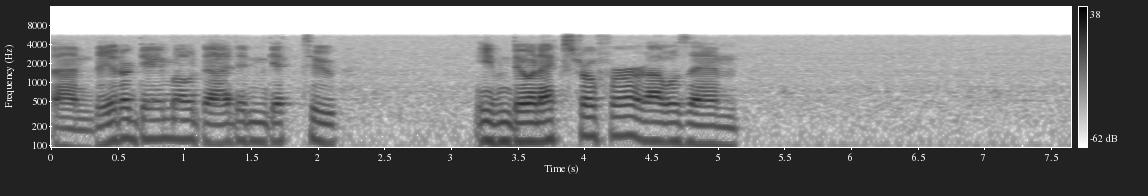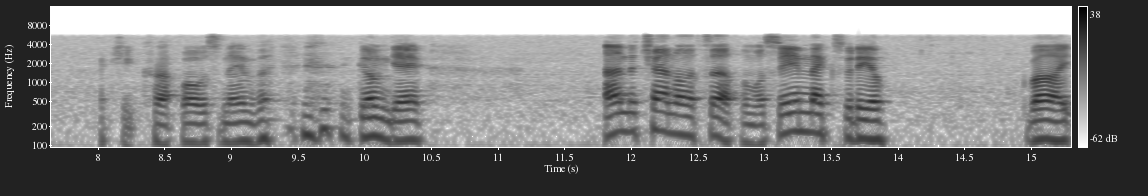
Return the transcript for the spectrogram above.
and the other game mode that I didn't get to even do an extra for that was um actually crap what was the name of it gun game and the channel itself and we'll see you in the next video goodbye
